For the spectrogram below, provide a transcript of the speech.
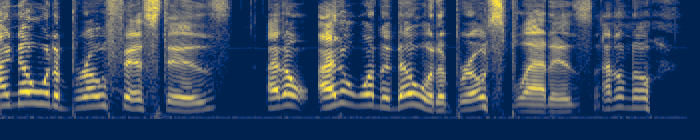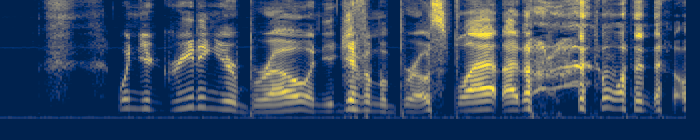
I know what a bro fist is. I don't I don't want to know what a bro splat is. I don't know when you're greeting your bro and you give him a bro splat. I don't I don't want to know.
